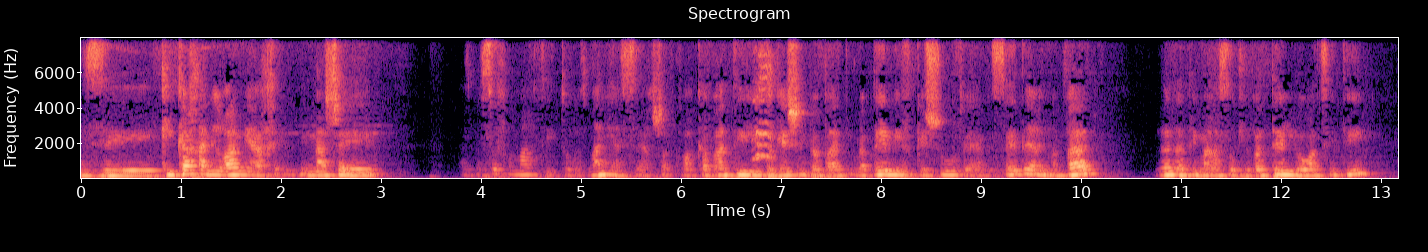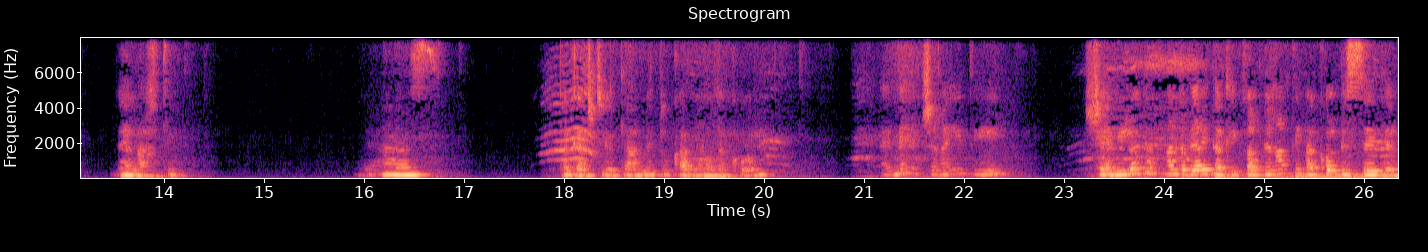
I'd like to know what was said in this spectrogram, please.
אז אה, כי ככה אני רואה ממה ש... בסוף אמרתי, טוב, אז מה אני אעשה עכשיו? כבר קבעתי להיפגש עם הבת, עם הבן נפגשו והיה בסדר, עם הבת, לא ידעתי מה לעשות, לבטל, לא רציתי, והלכתי. ואז פגשתי אותה, מתוקה מאוד הכל. האמת שראיתי שאני לא יודעת מה לדבר איתה, כי כבר ביררתי והכל בסדר.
